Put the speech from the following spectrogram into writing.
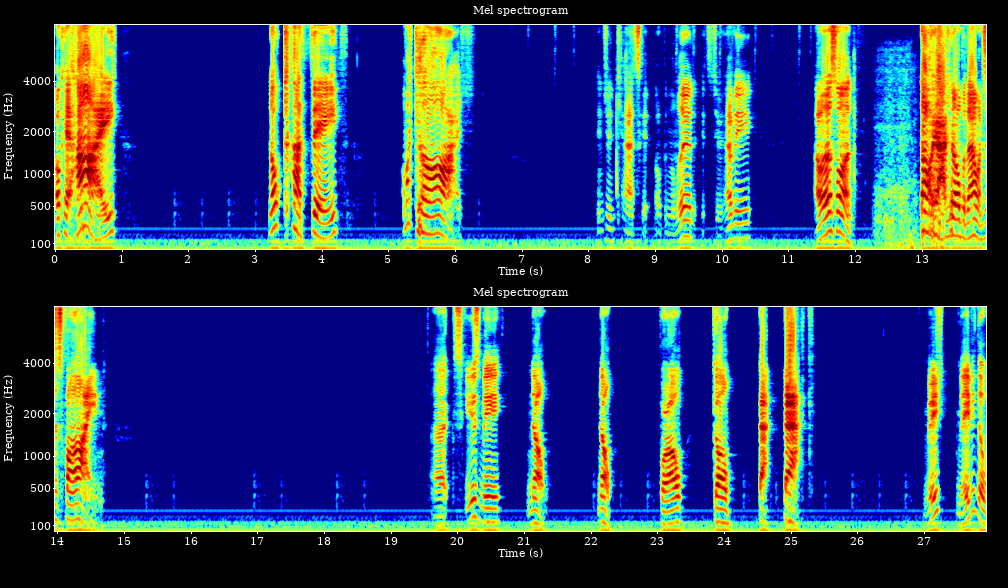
Okay, hi. No cut, Faith. Oh my gosh. Engine casket. Open the lid. It's too heavy. How about this one? Oh yeah, I can open that one just fine. Uh, excuse me. No. No. Bro, go back. Back. Maybe, maybe the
